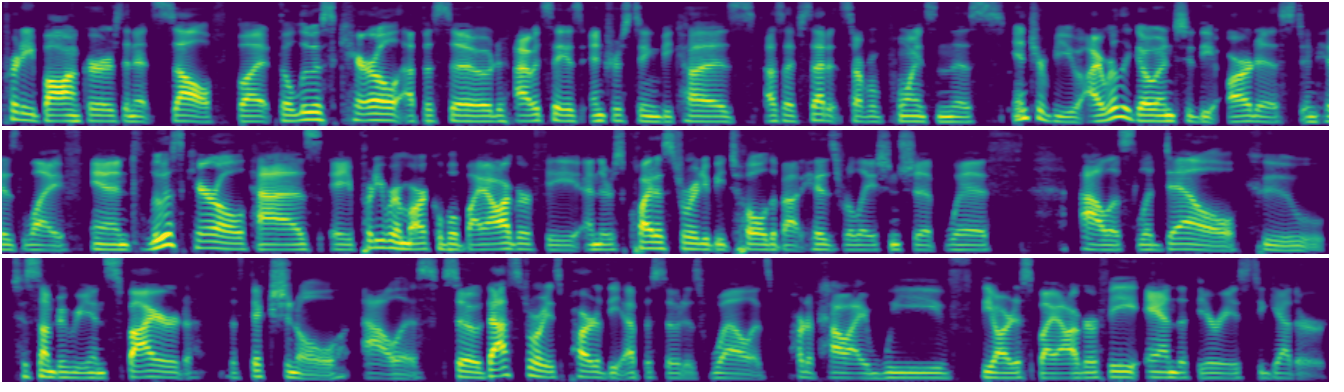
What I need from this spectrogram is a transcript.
pretty bonkers in itself, but the Lewis Carroll episode I would say is interesting because, as I've said at several points in this interview, I really go into the artist and his life. And Lewis Carroll has a pretty remarkable biography, and there's quite a story to be told about his relationship with Alice Liddell, who to some degree inspired the fictional Alice. So that story is part of the episode as well. It's part of how I weave the artist's biography and the theories together.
